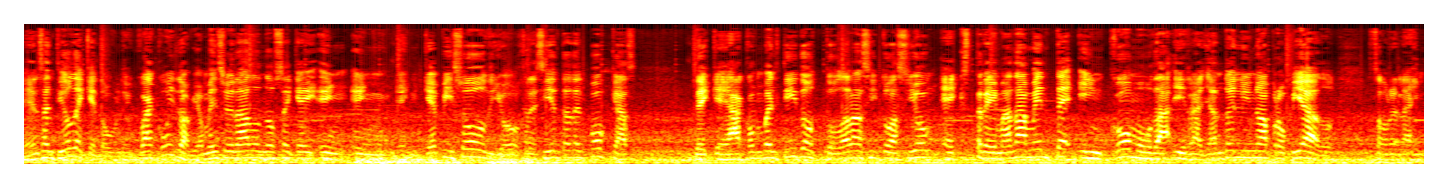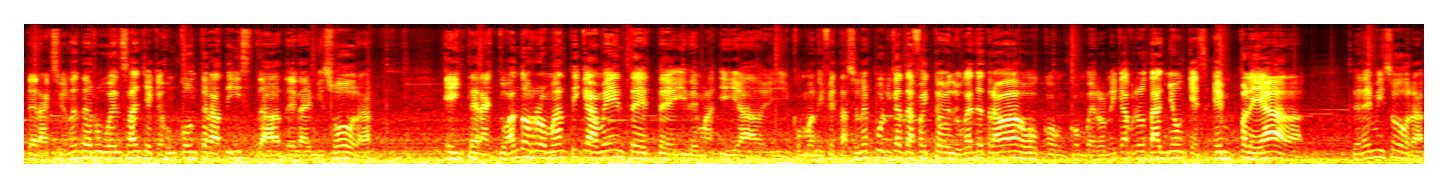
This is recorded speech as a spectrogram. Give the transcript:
en el sentido de que WKQ y lo había mencionado no sé qué en, en, en qué episodio reciente del podcast de que ha convertido toda la situación extremadamente incómoda y rayando el lino apropiado sobre las interacciones de Rubén Sánchez, que es un contratista de la emisora, e interactuando románticamente este, y, y, con manifestaciones públicas de afecto en el lugar de trabajo con, con Verónica Brutañón, que es empleada de la emisora,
